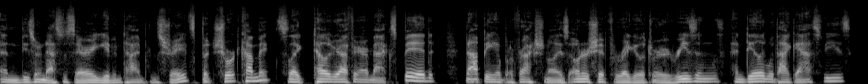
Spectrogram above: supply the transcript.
and these are necessary given time constraints, but shortcomings like telegraphing our max bid, not being able to fractionalize ownership for regulatory reasons, and dealing with high gas fees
